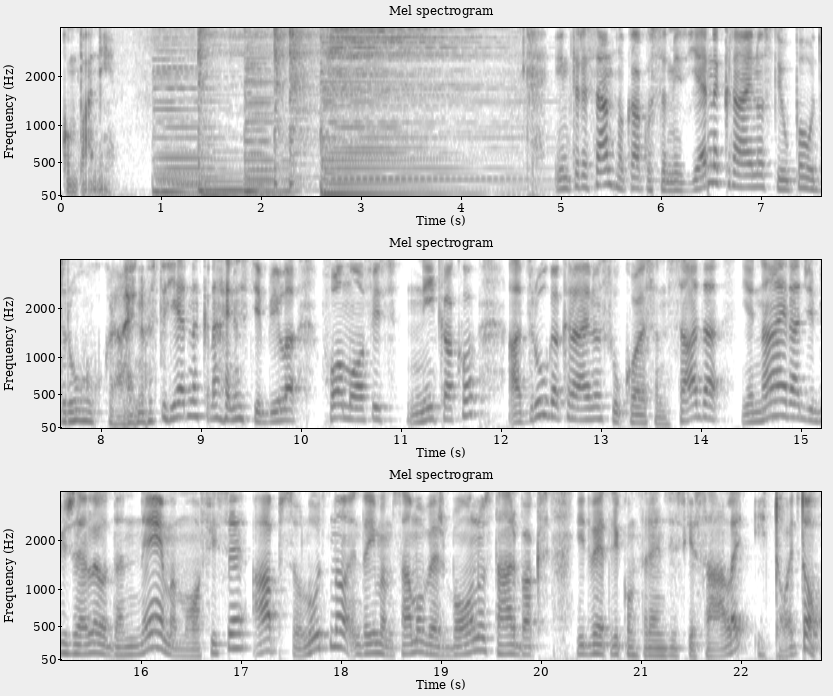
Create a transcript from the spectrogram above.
kompanije. Interesantno kako sam iz jedne krajnosti upao u drugu krajnost. Jedna krajnost je bila home office nikako, a druga krajnost u kojoj sam sada je najrađe bi želeo da nemam ofise, apsolutno, da imam samo vežbonu, Starbucks i dve, tri konferencijske sale i to je to.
